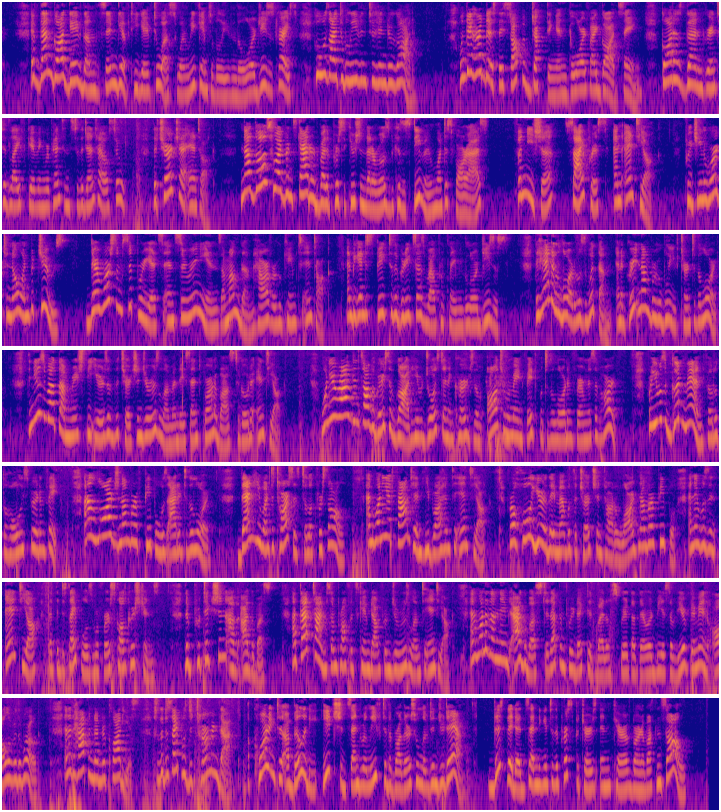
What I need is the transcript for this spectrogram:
If then God gave them the same gift he gave to us when we came to believe in the Lord Jesus Christ, who was I to believe in to hinder God? When they heard this, they stopped objecting and glorified God, saying, God has then granted life giving repentance to the Gentiles too. The church at Antioch. Now those who had been scattered by the persecution that arose because of Stephen went as far as Phoenicia, Cyprus, and Antioch, preaching the word to no one but Jews. There were some Cypriots and Cyrenians among them, however, who came to Antioch and began to speak to the Greeks as well, proclaiming the Lord Jesus. The hand of the Lord was with them, and a great number who believed turned to the Lord. The news about them reached the ears of the church in Jerusalem, and they sent Barnabas to go to Antioch. When he arrived and saw the grace of God, he rejoiced and encouraged them all to remain faithful to the Lord in firmness of heart. For he was a good man, filled with the Holy Spirit and faith, and a large number of people was added to the Lord. Then he went to Tarsus to look for Saul, and when he had found him, he brought him to Antioch. For a whole year they met with the church and taught a large number of people, and it was in Antioch that the disciples were first called Christians. The protection of Agabus. At that time, some prophets came down from Jerusalem to Antioch, and one of them, named Agabus, stood up and predicted by the Spirit that there would be a severe famine all over the world. And it happened under Claudius. So the disciples determined that, according to ability, each should send relief to the brothers who lived in Judea. This they did, sending it to the presbyters in care of Barnabas and Saul.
